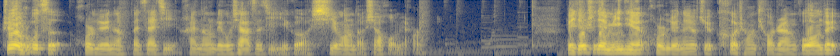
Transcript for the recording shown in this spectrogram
只有如此，湖人队呢本赛季还能留下自己一个希望的小火苗了。北京时间明天，湖人队呢要去客场挑战国王队，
